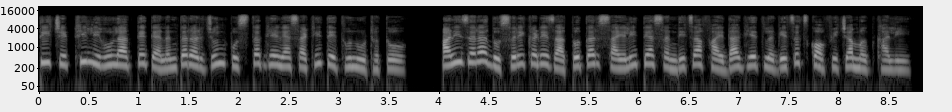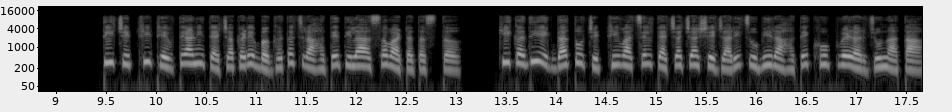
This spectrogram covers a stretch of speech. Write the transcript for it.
ती चिठ्ठी लिहू लागते त्यानंतर अर्जुन पुस्तक घेण्यासाठी तेथून उठतो. आणि जरा दुसरीकडे जातो तर सायली त्या संधीचा फायदा घेत लगेचच कॉफीच्या मगखाली. ती चिठ्ठी ठेवते आणि त्याच्याकडे बघतच राहते तिला असं वाटत असतं की कधी एकदा तो चिठ्ठी वाचेल त्याच्याच्या शेजारीच उभी राहते खूप वेळ अर्जुन आता.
